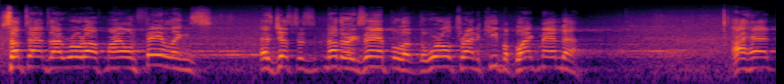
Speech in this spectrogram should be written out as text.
Sometimes I wrote off my own failings as just as another example of the world trying to keep a black man down. I had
